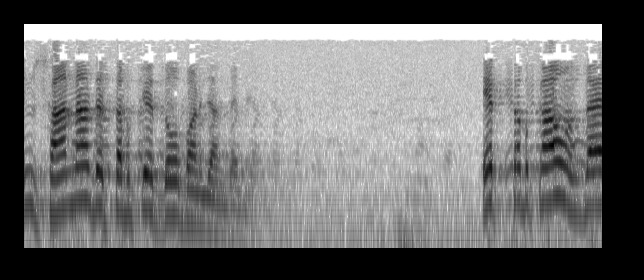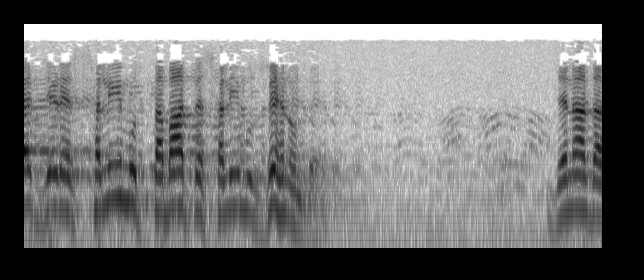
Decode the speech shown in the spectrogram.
انسان دے طبقے دو بن جاندے ہیں ایک طبقہ ہوں جڑے سلیم تبا سلیم ذہن ہوں جنہ دا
